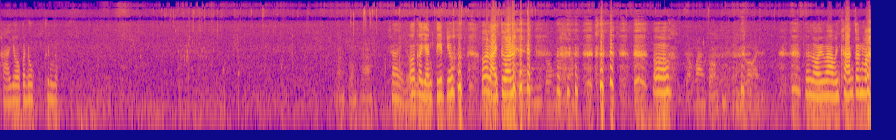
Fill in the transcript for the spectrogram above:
ขายอกระดุกขึ้นแล้ววางสองขาใช่โอ้ก็ยังติดอยู่ โอ้หลายตัวเลยโอ้มีตราองวางสองขาร้อยลอยว่ามันค้างต้นไม้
